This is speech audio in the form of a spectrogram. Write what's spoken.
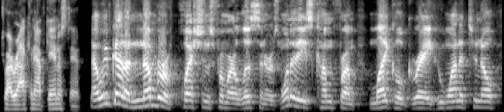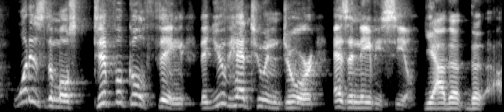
to Iraq and Afghanistan. Now we've got a number of questions from our listeners. One of these come from Michael Gray, who wanted to know what is the most difficult thing that you've had to endure as a Navy SEAL? Yeah, the the uh,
